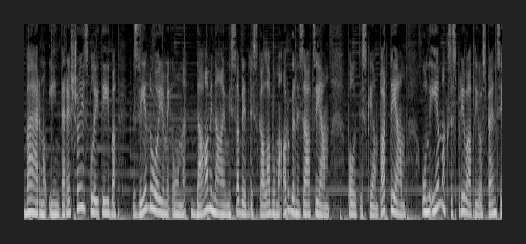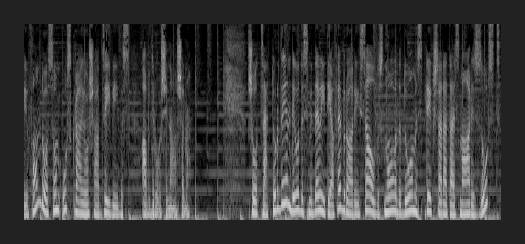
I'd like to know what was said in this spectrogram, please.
bērnu interešu izglītība, ziedojumi un dāvinājumi sabiedriskā labuma organizācijām, politiskajām partijām un iemaksas privātajos pensiju fondos un uzkrājošā dzīvības apdrošināšana. Šo ceturtdienu, 29. februārī, Saldus novada domes priekšsādātājs Māris Zusts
